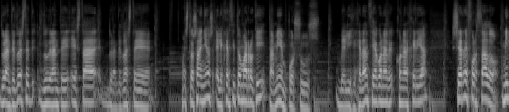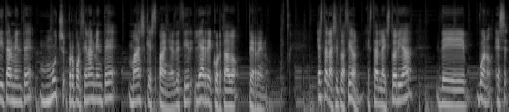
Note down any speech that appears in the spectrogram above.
durante todo este, durante esta, durante todo este, estos años, el ejército marroquí, también por sus beligerancia con, con Algeria, se ha reforzado militarmente mucho, proporcionalmente más que España, es decir, le ha recortado terreno. Esta es la situación, esta es la historia de, bueno, es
